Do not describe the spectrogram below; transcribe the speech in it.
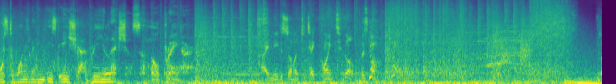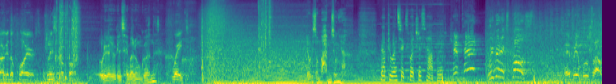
most wanted man in East Asia. Re-election's a no-brainer. I need someone to take point. Go. Let's go. Target acquired. Please confirm. 우리가 여길 제발 온 거야? Wait. 여기 전부 함정이야. Raptor 1-6, what just happened? Everyone move out.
